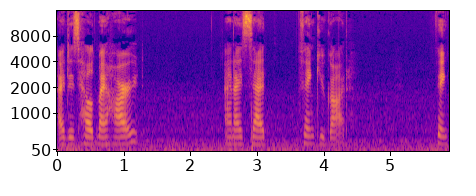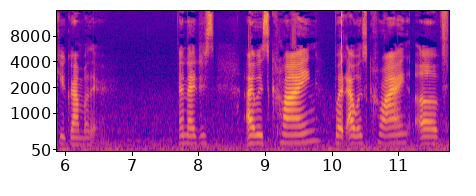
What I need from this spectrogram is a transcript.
I just held my heart and I said, Thank you, God. Thank you, grandmother. And I just, I was crying, but I was crying of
